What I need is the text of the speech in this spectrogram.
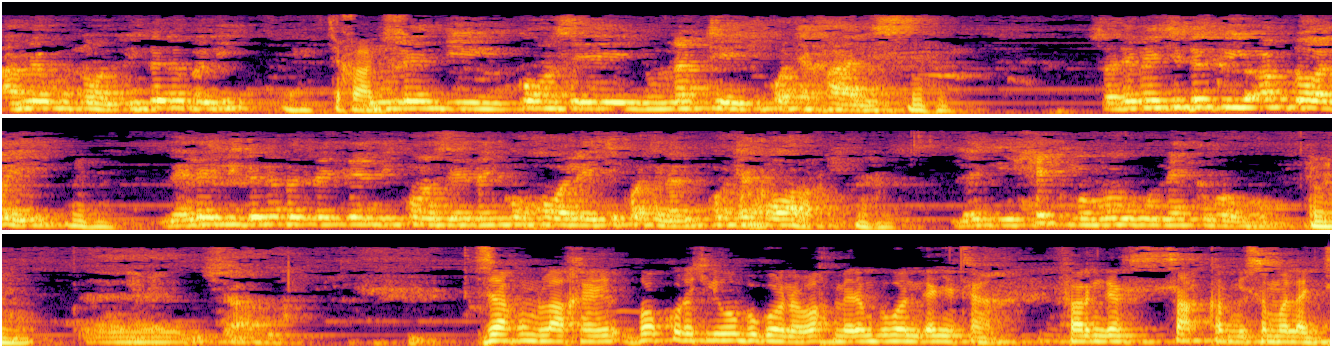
ameewul noonu li gën a bëri. ci xaalis ñu leen di conseiller ñu nattee ci côté xaalis. soo demee ci dëkk yu am doole yi. léeg-léeg li gën a bëri dañ leen di conseiller dañ ko xoolee ci côté lan côté or. léegi xikma boobu nekk boobu. incha allah. jazakumullah xayr bokk na ci li ma bëggoon a wax mais dama bëggoon gañe temps far nga sàq mi sama laaj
